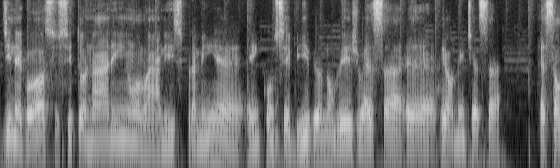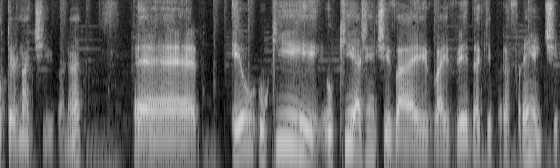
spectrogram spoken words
de negócios se tornarem online. Isso para mim é, é, inconcebível, eu não vejo essa é, realmente essa, essa alternativa. Né? É, eu, o, que, o que a gente vai, vai ver daqui para frente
